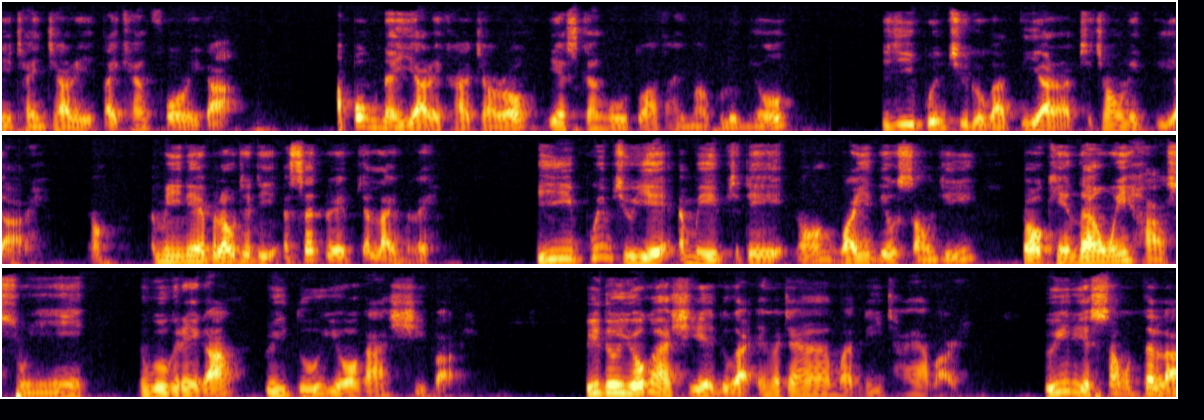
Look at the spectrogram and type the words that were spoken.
နေထိုင်ကြတဲ့တိုက်ခန်း for တွေက အပုတ်နှံရတဲ့ခါကျတော့ yes ကန်ကိုသွားတိုင်းမှာခုလိုမျိုးကြီးကြီးပွင့်ဖြူတို့ကတီးရတာဖြစ်ချောင်းလေးတီးရတယ်နော်အမေနဲ့ဘယ်လောက်ထက်ထိအဆက်တွေပြတ်လိုက်မလဲဒီပွင့်ဖြူရဲ့အမေဖြစ်တဲ့နော်ဝိုင်းရင်သေးဆောင်ကြီးဒေါခင်သန်းဝင်းဟာဆိုရင်ငကိုကလေးကတွေးသူယောဂရှိပါတယ်တွေးသူယောဂရှိတဲ့သူကအင်မတန်မှသတိထားရပါတယ်တွေးတွေစောင့်တက်လာ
